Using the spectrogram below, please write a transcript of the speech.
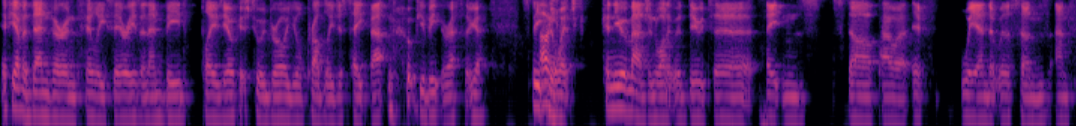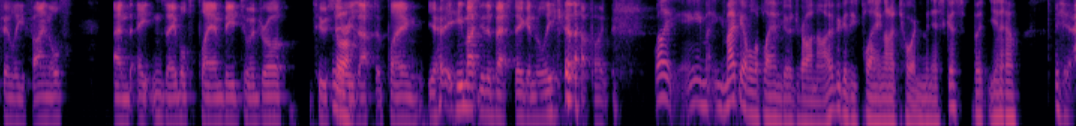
if you have a Denver and Philly series and Embiid plays Jokic to a draw, you'll probably just take that and hope you beat the rest of the guy. Speaking oh, yeah. of which, can you imagine what it would do to Ayton's star power if we end up with a Suns and Philly finals and Ayton's able to play Embiid to a draw two series oh. after playing? Yeah, he might be the best big in the league at that point. Well, he, he, might be able to play him to a draw now because he's playing on a torn meniscus, but you know. Yeah.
